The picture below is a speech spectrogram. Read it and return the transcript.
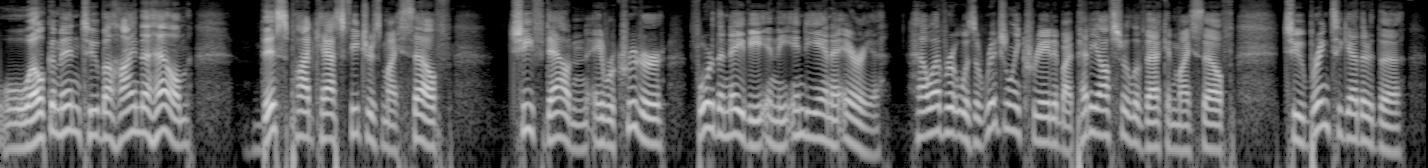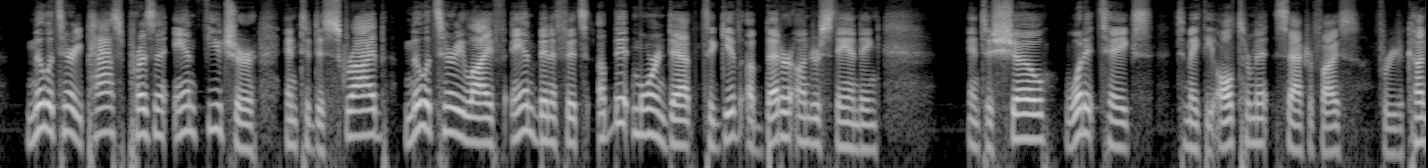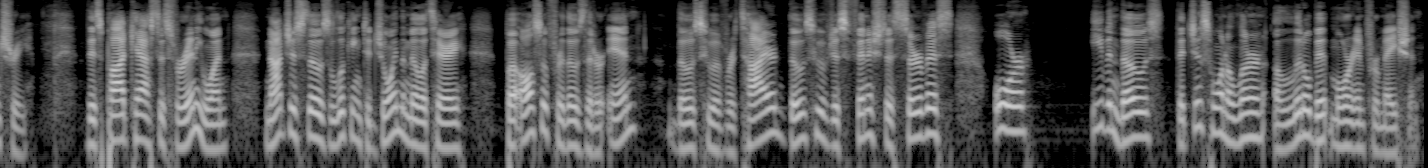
Welcome into Behind the Helm. This podcast features myself, Chief Dowden, a recruiter for the Navy in the Indiana area. However, it was originally created by Petty Officer Levesque and myself to bring together the military past, present, and future and to describe military life and benefits a bit more in depth to give a better understanding and to show what it takes to make the ultimate sacrifice for your country. This podcast is for anyone, not just those looking to join the military, but also for those that are in, those who have retired, those who have just finished a service, or even those that just want to learn a little bit more information.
